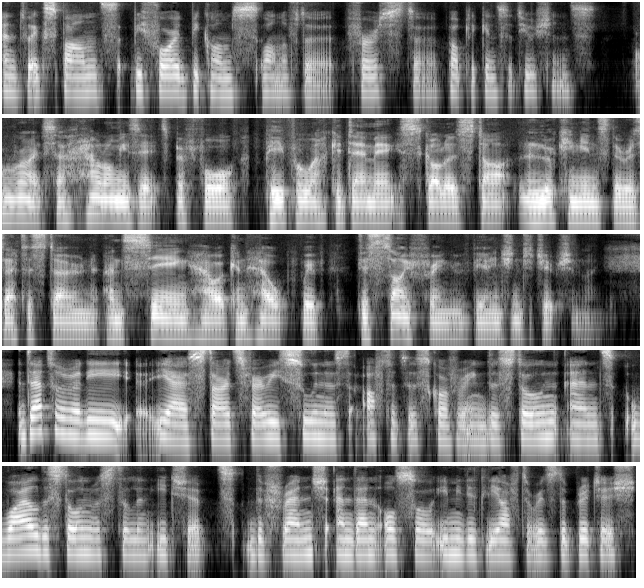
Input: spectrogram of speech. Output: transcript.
and to expand before it becomes one of the first uh, public institutions. All right. So, how long is it before people, academics, scholars start looking into the Rosetta Stone and seeing how it can help with deciphering of the ancient Egyptian language? That already, yeah, starts very soon as after discovering the stone. And while the stone was still in Egypt, the French and then also immediately afterwards the British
